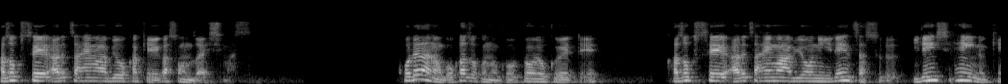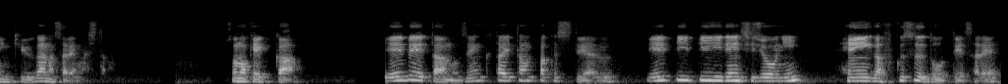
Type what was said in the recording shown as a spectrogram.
家族性アルツハイマー病家系が存在します。これらのご家族のご協力を得て、家族性アルツハイマー病に連鎖する遺伝子変異の研究がなされました。その結果、Aβ の全区体タンパク質である APP 遺伝子上に変異が複数同定され、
